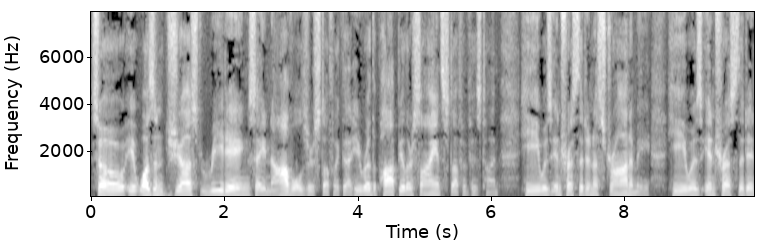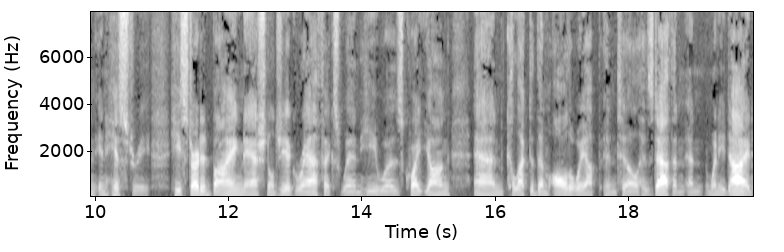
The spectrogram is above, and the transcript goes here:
So it wasn't just reading say novels or stuff like that. He read the popular science stuff of his time. He was interested in astronomy. He was interested in, in history. He started buying national geographics when he was quite young and collected them all the way up until his death. And, and when he died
